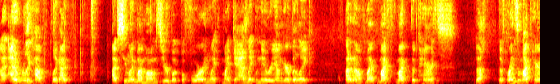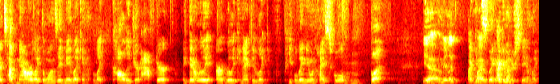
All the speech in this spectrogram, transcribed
I, I don't really have like I I've seen like my mom's yearbook before and like my dad like when they were younger, but like I don't know. My my my the parents the the friends that my parents have now are like the ones they've made like in like college or after. Like they don't really aren't really connected like people they knew in high school. Mhm. But yeah i mean like I can My- like I can understand like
